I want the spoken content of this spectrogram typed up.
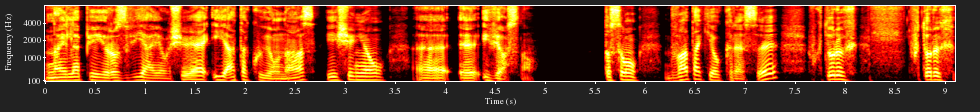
najlepiej rozwijają się i atakują nas jesienią e, e, i wiosną. To są dwa takie okresy, w których, w których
